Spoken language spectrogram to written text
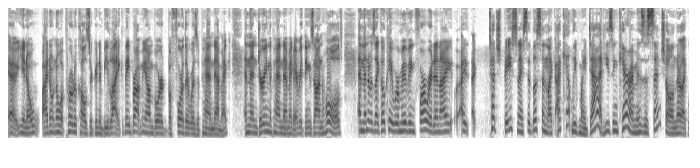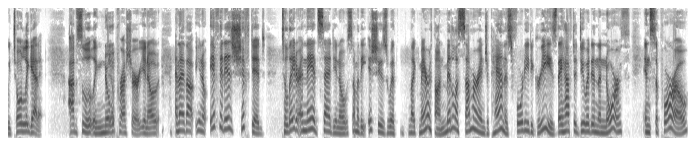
uh, you know, I don't know what protocols are going to be like." They brought me on board before there was a pandemic, and then during the pandemic, okay. everything's on hold. And then it was like, okay, we're moving forward. And I, I, I touched base and I said, listen, like I can't leave my dad. He's in care. I'm his essential. And they're like, we totally get it. Absolutely no yep. pressure, you know. And I thought, you know, if it is shifted to later, and they had said, you know, some of the issues with like marathon, middle of summer in Japan is 40 degrees. They have to do it in the north in Sapporo.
